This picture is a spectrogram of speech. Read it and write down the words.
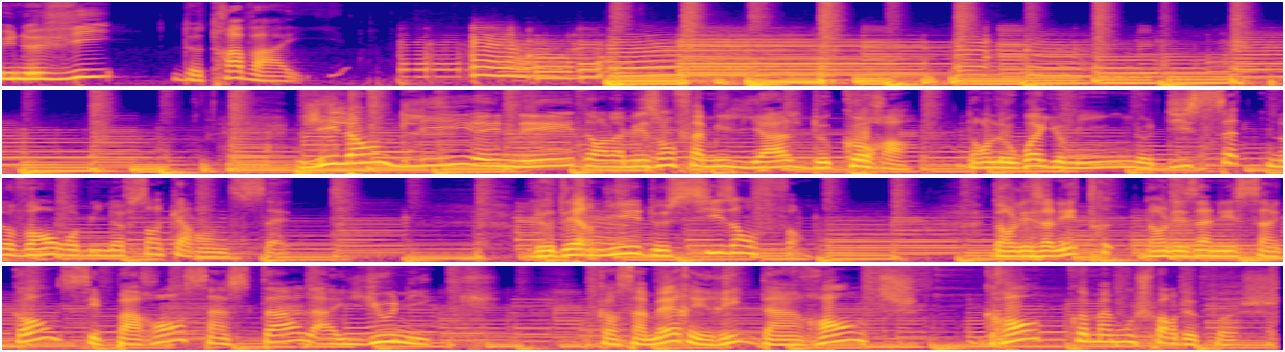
Une vie de travail. Leland Lee est né dans la maison familiale de Cora, dans le Wyoming, le 17 novembre 1947. Le dernier de six enfants. Dans les années, dans les années 50, ses parents s'installent à Unique, quand sa mère hérite d'un ranch grand comme un mouchoir de poche.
